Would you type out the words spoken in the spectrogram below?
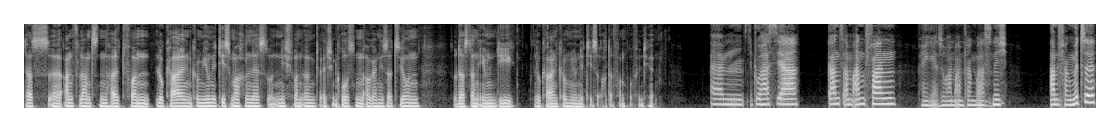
das äh, Anpflanzen halt von lokalen Communities machen lässt und nicht von irgendwelchen großen Organisationen, sodass dann eben die lokalen Communities auch davon profitieren. Ähm, du hast ja ganz am Anfang, so am Anfang war es nicht, Anfang Mitte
